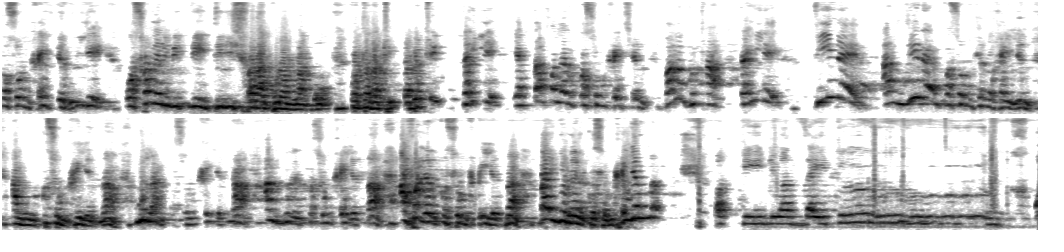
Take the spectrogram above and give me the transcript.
কসম খাইতে হইলে কসমের ভিত্তি তিরিশ ফরা কোরআন লাগবো। কথাটা ঠিক তবে ঠিক, তাইলে একটা ফলের কসম খাইছেন, ভালো কথা। তাইলে তিনের কসম কেন খাইলেন আলুর কসম খাইলেন না মুলার কসম খাইলেন না আঙ্গুরের কসম খাইলেন না আপেলের কসম খাইলেন না বাইগনের কসম খাইলেন না التين والزيتون ও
